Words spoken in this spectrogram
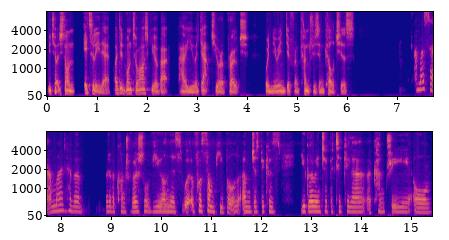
You touched on Italy there. I did want to ask you about how you adapt your approach when you're in different countries and cultures. I must say, I might have a bit of a controversial view on this for some people, um, just because you go into a particular uh, country or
